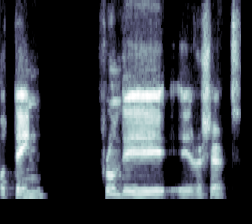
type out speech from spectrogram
obtain from the uh, research.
